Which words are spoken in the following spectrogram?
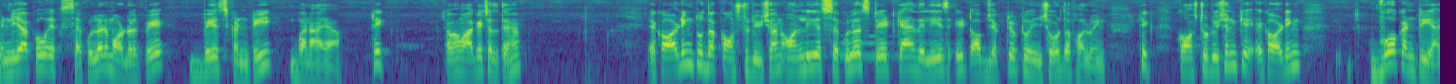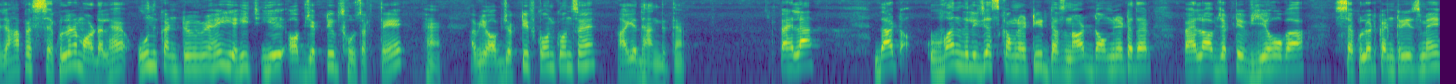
इंडिया को एक सेकुलर मॉडल पे बेस्ड कंट्री बनाया। ठीक, अब हम आगे चलते हैं। According to the constitution only a secular state can realise it objective to ensure the following ठीक कॉन्स्टिट्यूशन के अकॉर्डिंग वो कंट्रियाँ जहाँ पर सेकुलर मॉडल है, उन कंट्री में ही यही, ये ऑब्जेक्टिव हो सकते हैं। अब ये ऑब्जेक्टिव कौन कौन से हैं? आइए ध्यान देते हैं। पहला that one religious community does not dominate other पहला ऑब्जेक्टिव ये होगा सेकुलर कंट्रीज़ में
